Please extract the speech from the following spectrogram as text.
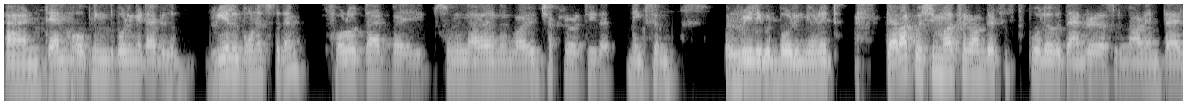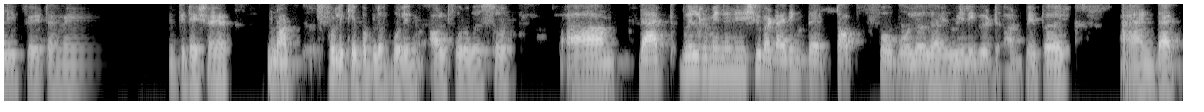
and them opening the bowling attack is a real bonus for them. Followed that by Sunil Narine and Varun Chakravarthy, that makes them a really good bowling unit. There are question marks around their fifth bowler with Andre Russell not entirely fit. I mean, Venkatesh not fully capable of bowling all four overs. So um, that will remain an issue, but I think the top four bowlers are really good on paper, and that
